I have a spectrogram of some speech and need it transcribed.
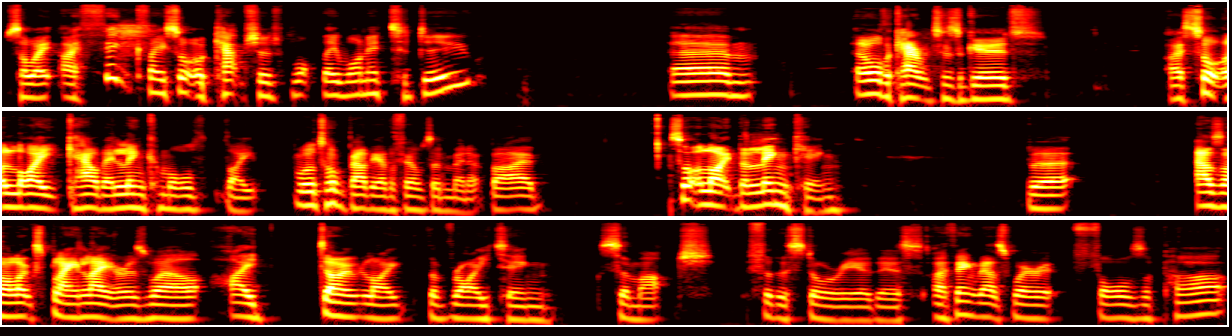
so I I think they sort of captured what they wanted to do. Um, all the characters are good. I sort of like how they link them all. Like we'll talk about the other films in a minute, but I sort of like the linking. But as I'll explain later as well, I don't like the writing so much for the story of this. I think that's where it falls apart,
